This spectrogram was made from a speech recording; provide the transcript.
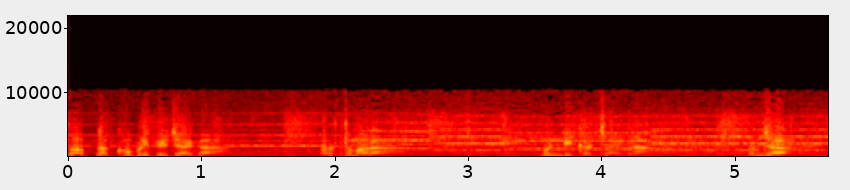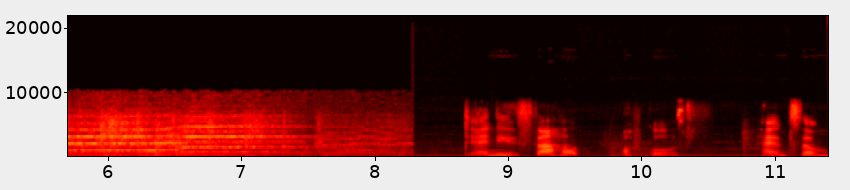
तो अपना खोपड़ी फिर जाएगा और तुम्हारा मुंडी कट जाएगा। समझा? डैनी साहब ऑफ़ कोर्स हैंडसम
